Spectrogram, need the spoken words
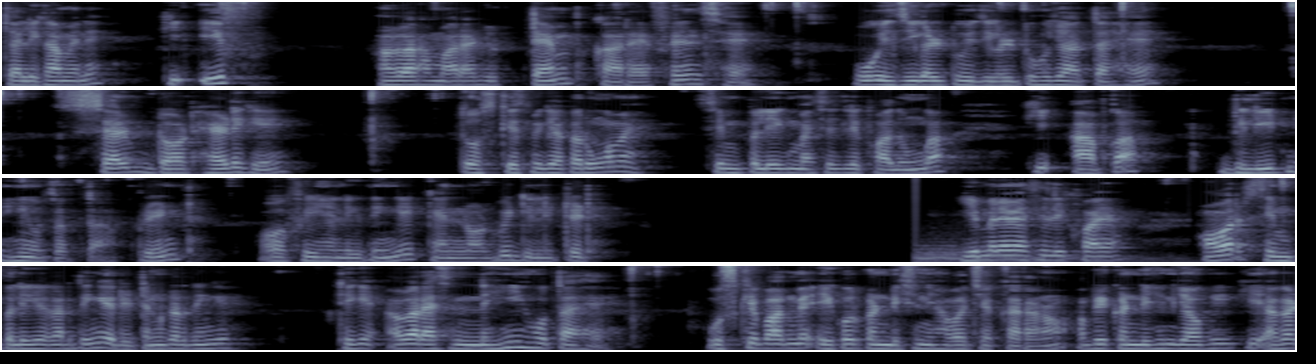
क्या लिखा मैंने? कि इफ़ अगर हमारा जो टेम्प का रेफरेंस है, वो इजिकल टू इजिकल टू हो जाता है सेल्फ डॉट हेड के तो उस केस में क्या करूँगा मैं? सिंपली एक मैसेज लिखवा दूँगा कि आपका डिलीट नहीं हो सकता। प्रिंट और फिर यहाँ लिख देंगे कैन नॉट बी डिलीटेड ये मैंने वैसे लिखवाया। और सिंपली क्या कर देंगे? रिटर्न कर देंगे। ठीक है? अगर ऐसा नहीं होता है, उसके बाद मैं एक और कंडीशन यहाँ पर चेक करा रहा हूँ। अब ये कंडीशन क्या होगी कि अगर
